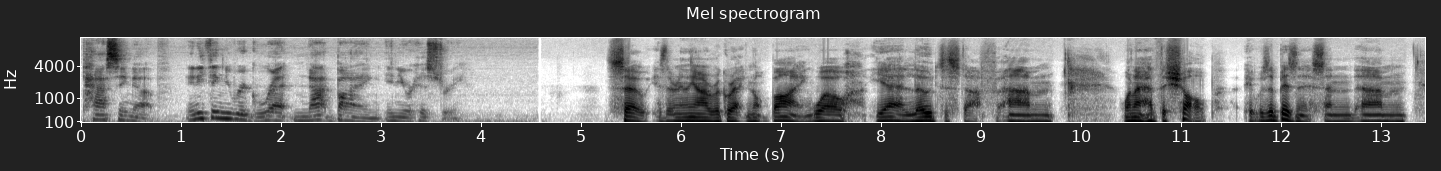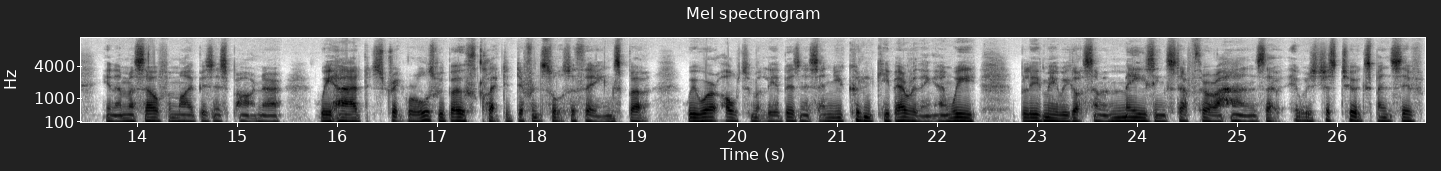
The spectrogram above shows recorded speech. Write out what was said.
passing up? Anything you regret not buying in your history? So, is there anything I regret not buying? Well, yeah, loads of stuff. Um, when I had the shop, it was a business, and um, you know, myself and my business partner, we had strict rules. We both collected different sorts of things, but we were ultimately a business, and you couldn't keep everything. And we, believe me, we got some amazing stuff through our hands that it was just too expensive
